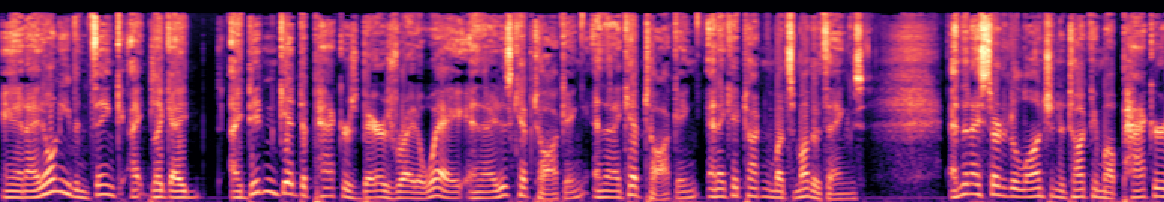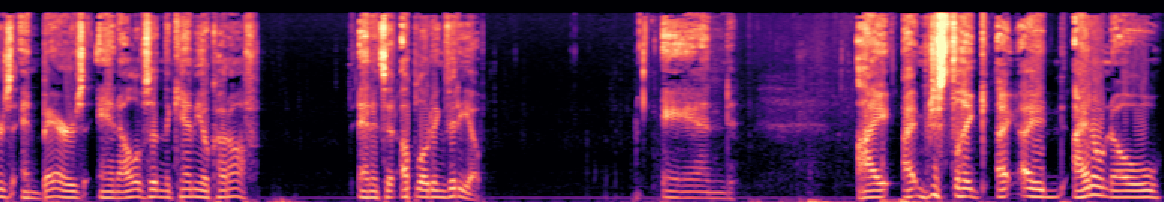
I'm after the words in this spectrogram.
And I don't even think, I, like, I, I didn't get to Packers Bears right away, and I just kept talking, and then I kept talking, and I kept talking about some other things. And then I started to launch into talking about Packers and Bears, and all of a sudden the cameo cut off. And it said uploading video. And I I'm just like I I, I don't know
